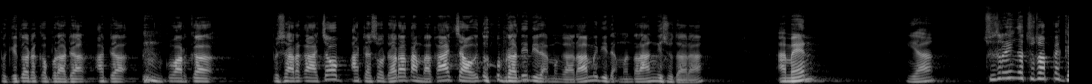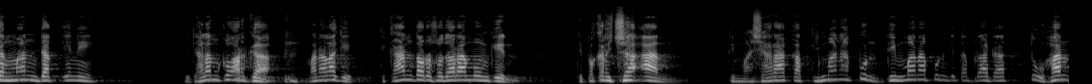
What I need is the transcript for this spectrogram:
Begitu ada keberadaan, ada keluarga besar kacau, ada saudara tambah kacau. Itu berarti tidak menggarami, tidak menerangi saudara. Amin. Ya, saudara ingat saudara pegang mandat ini. Di dalam keluarga, mana lagi? Di kantor saudara mungkin, di pekerjaan, di masyarakat, di mana pun, di mana pun kita berada, Tuhan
